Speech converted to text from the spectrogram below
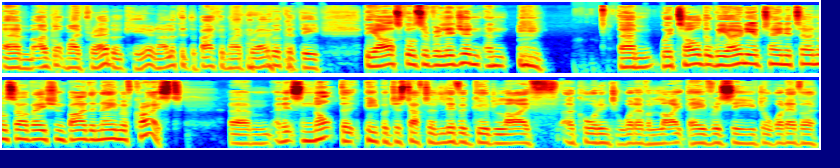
um, I've got my prayer book here, and I look at the back of my prayer book at the, the articles of religion, and um, we're told that we only obtain eternal salvation by the name of Christ. Um, and it's not that people just have to live a good life according to whatever light they've received or whatever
